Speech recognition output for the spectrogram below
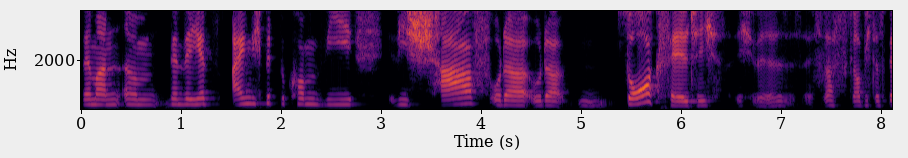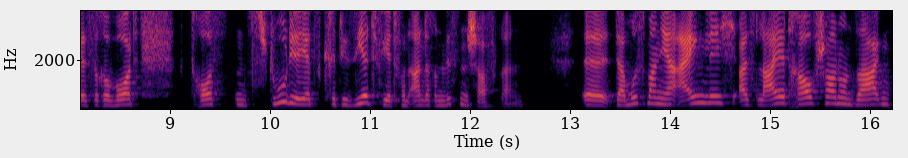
wenn man, ähm, wenn wir jetzt eigentlich mitbekommen, wie, wie scharf oder, oder sorgfältig, ich, äh, ist das, glaube ich, das bessere Wort, Drostens Studie jetzt kritisiert wird von anderen Wissenschaftlern äh, da muss man ja eigentlich als Laie draufschauen und sagen,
